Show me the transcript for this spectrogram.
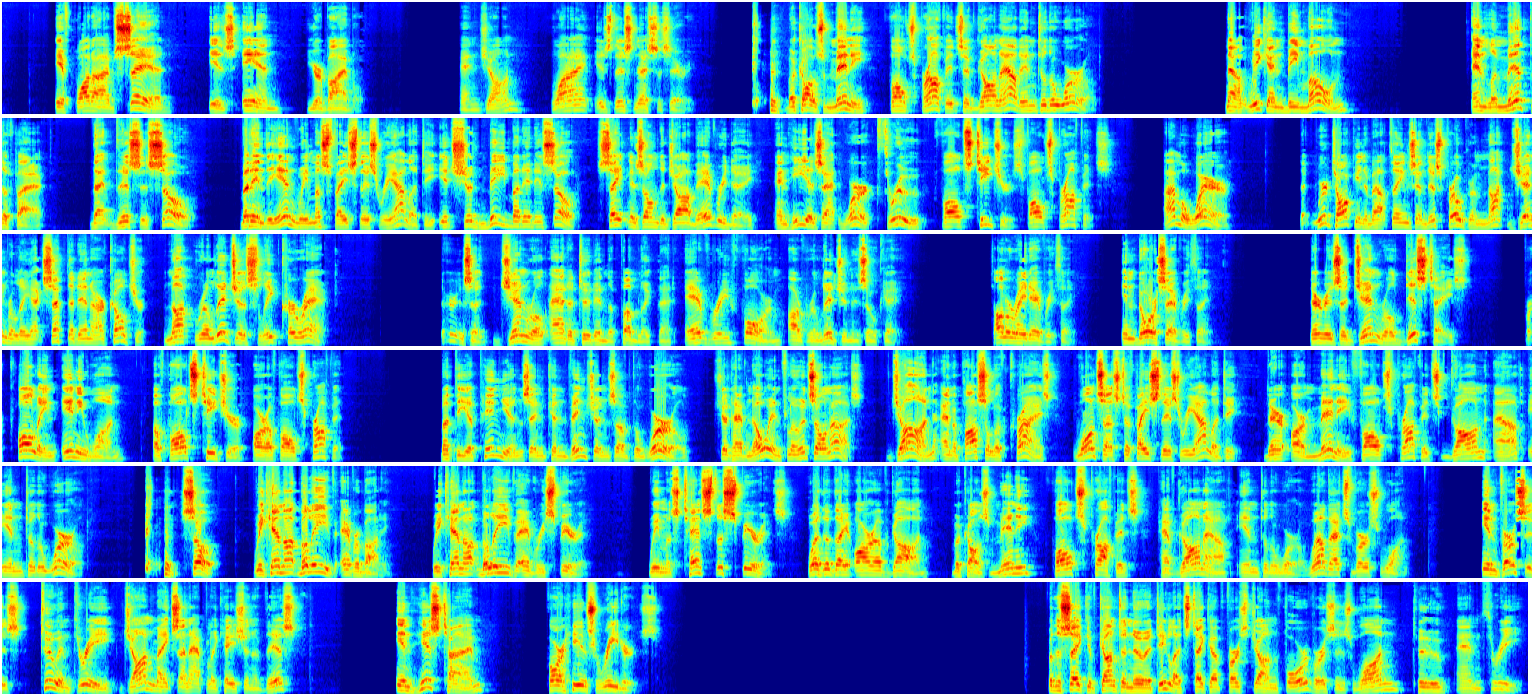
if what I've said is in your Bible. And John, why is this necessary? because many false prophets have gone out into the world. Now, we can bemoan and lament the fact that this is so, but in the end, we must face this reality. It shouldn't be, but it is so. Satan is on the job every day, and he is at work through false teachers, false prophets. I'm aware that we're talking about things in this program not generally accepted in our culture, not religiously correct. There is a general attitude in the public that every form of religion is okay. Tolerate everything, endorse everything. There is a general distaste for calling anyone a false teacher or a false prophet. But the opinions and conventions of the world should have no influence on us. John, an apostle of Christ, wants us to face this reality. There are many false prophets gone out into the world. so, we cannot believe everybody. We cannot believe every spirit. We must test the spirits, whether they are of God, because many false prophets have gone out into the world. Well, that's verse 1. In verses 2 and 3, John makes an application of this in his time for his readers. For the sake of continuity, let's take up 1 John 4, verses 1, 2, and 3.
